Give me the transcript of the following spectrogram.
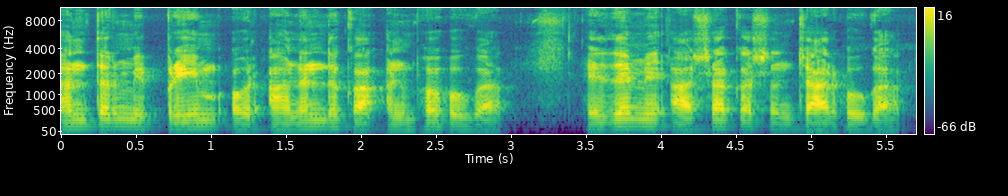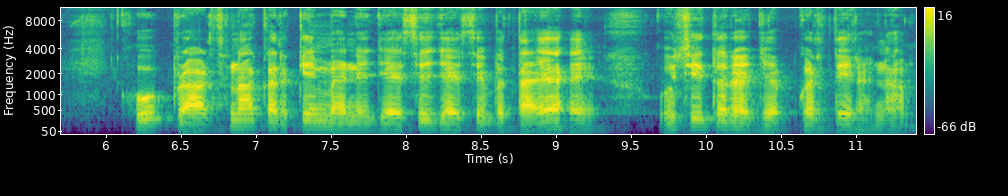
अंतर में प्रेम और आनंद का अनुभव होगा। हृदय में आशा का संचार होगा। खूब प्रार्थना करके मैंने जैसे जैसे बताया है, उसी तरह जप करते रहना।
